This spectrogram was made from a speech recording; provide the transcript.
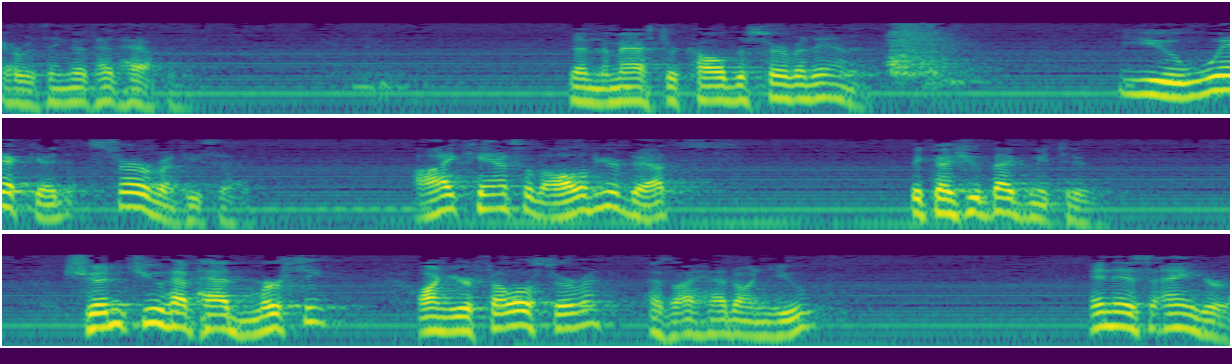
everything that had happened. Then the master called the servant in. You wicked servant, he said. I canceled all of your debts because you begged me to. Shouldn't you have had mercy on your fellow servant as I had on you? In his anger,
